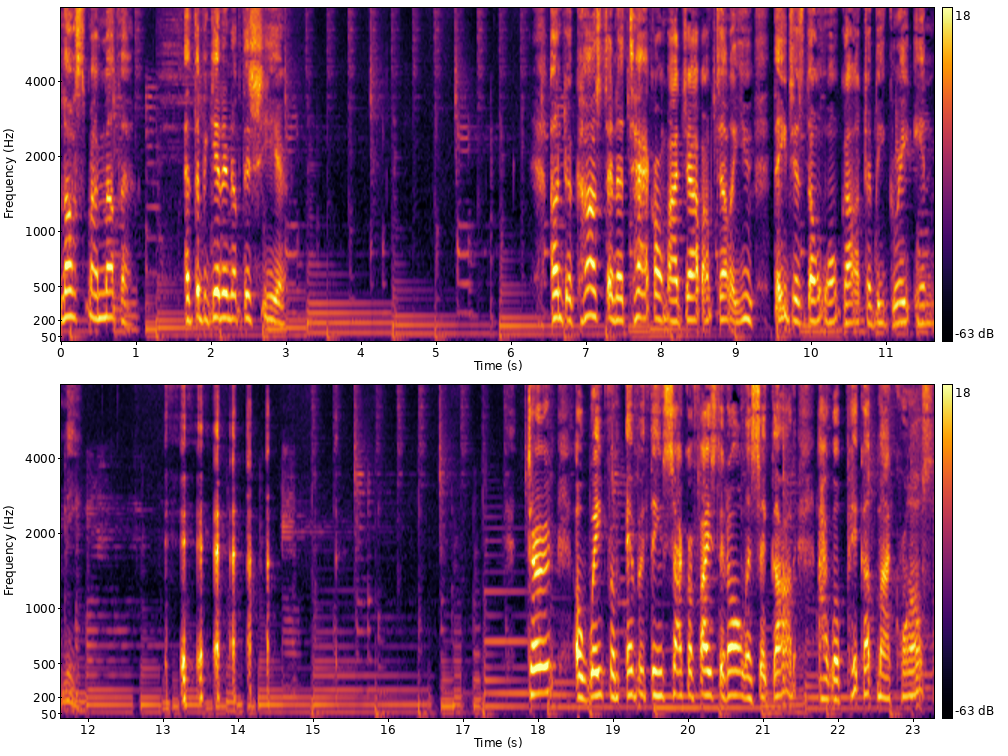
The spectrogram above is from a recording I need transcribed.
Lost my mother at the beginning of this year. Under constant attack on my job, I'm telling you, they just don't want God to be great in me. Turn away from everything, sacrificed it all, and said, God, I will pick up my cross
